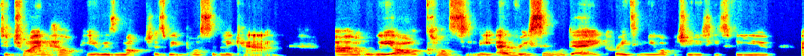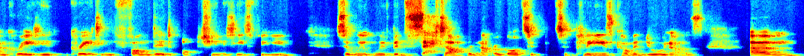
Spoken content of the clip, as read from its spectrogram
to try and help you as much as we possibly can. Um, we are constantly, every single day, creating new opportunities for you and created, creating funded opportunities for you. So we, have been set up in that regard. So, so please come and join us. Um,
